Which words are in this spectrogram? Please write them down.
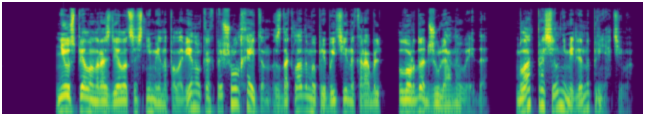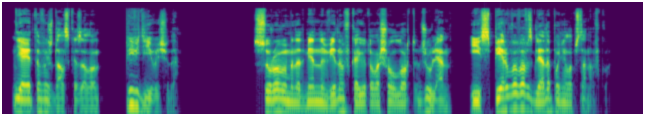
Не успел он разделаться с ним и наполовину, как пришел Хейтон с докладом о прибытии на корабль лорда Джулиана Уэйда. Блад просил немедленно принять его. «Я этого ждал», — сказал он. «Приведи его сюда». С суровым и надменным видом в каюту вошел лорд Джулиан и с первого взгляда понял обстановку.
